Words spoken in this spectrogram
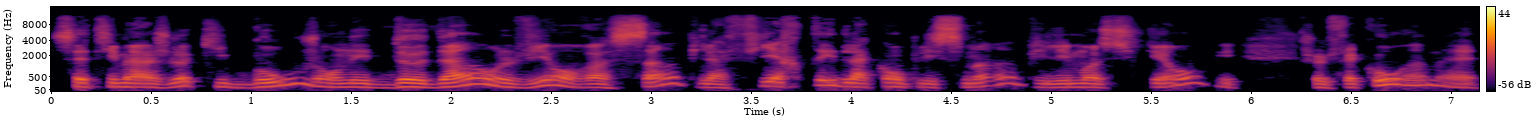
cette image-là qui bouge, on est dedans, on le vit, on ressent, puis la fierté de l'accomplissement, puis l'émotion, puis je le fais court, hein, mais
